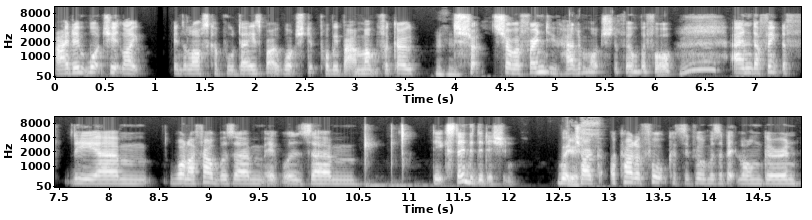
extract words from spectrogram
I didn't watch it like in the last couple of days, but I watched it probably about a month ago Mhm. to show, show a friend who hadn't watched the film before. And I think the the um one I found was um it was um the extended edition, which Yes. I, I kind of thought because the film was a bit longer and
